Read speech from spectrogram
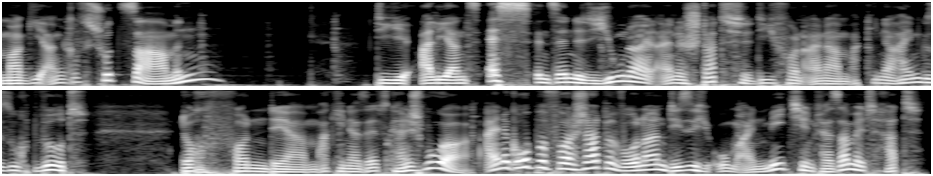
Magieangriffsschutz Samen. Die Allianz S entsendet Juna in eine Stadt, die von einer Machina heimgesucht wird. Doch von der Machina selbst keine Spur. Eine Gruppe von Stadtbewohnern, die sich um ein Mädchen versammelt hat,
